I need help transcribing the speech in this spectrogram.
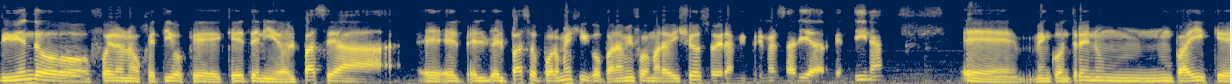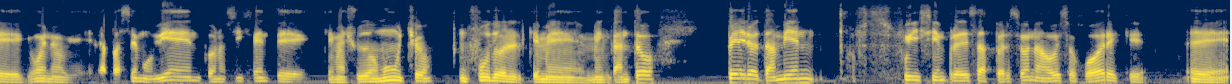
viviendo fueron objetivos que, he tenido. El pase a, el, paso por México para mí fue maravilloso, era mi primer salida de Argentina. Eh, me encontré en un, país que, bueno, que la pasé muy bien, conocí gente que me ayudó mucho, un fútbol que me, me encantó, pero también fui siempre de esas personas o esos jugadores que eh,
